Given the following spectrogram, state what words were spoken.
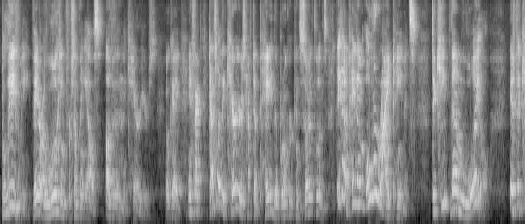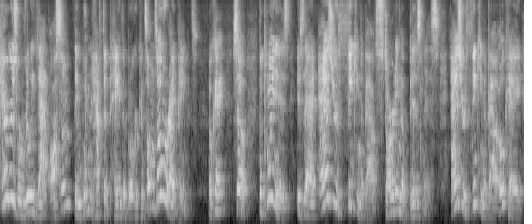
believe me, they are looking for something else other than the carriers. Okay? In fact, that's why the carriers have to pay the broker consultants. They gotta pay them override payments to keep them loyal. If the carriers were really that awesome, they wouldn't have to pay the broker consultants override payments. Okay? So the point is, is that as you're thinking about starting a business, as you're thinking about, okay,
